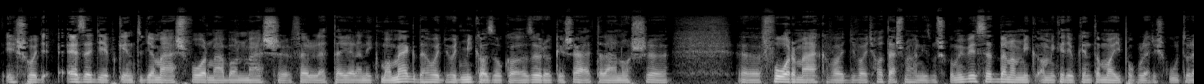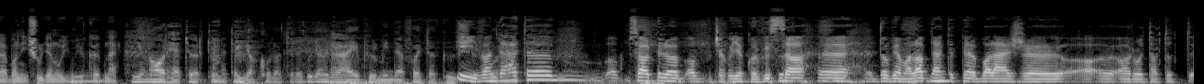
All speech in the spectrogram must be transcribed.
és hogy ez egyébként ugye más formában, más felületen jelenik ma meg, de hogy, hogy mik azok az örök és általános formák vagy, vagy hatásmechanizmusok a művészetben, amik, amik egyébként a mai populáris kultúrában is ugyanúgy mm. működnek. Ilyen arhe történetek gyakorlatilag, ugyanúgy ráépül mindenfajta külső Így van, formát. de hát szóval például, csak hogy akkor vissza dobjam a labdát, tehát például Balázs arról tartott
